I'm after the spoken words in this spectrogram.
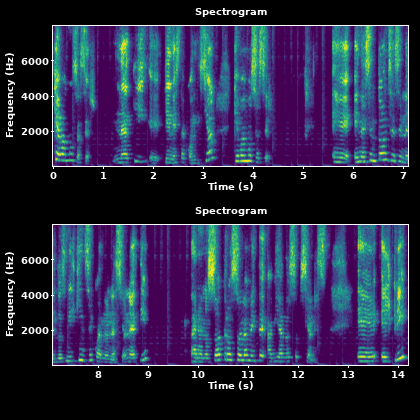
¿qué vamos a hacer? Nati eh, tiene esta condición, ¿qué vamos a hacer? Eh, en ese entonces, en el 2015, cuando nació Nati, para nosotros solamente había dos opciones, eh, el CRI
